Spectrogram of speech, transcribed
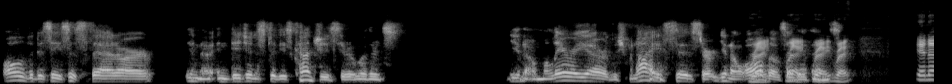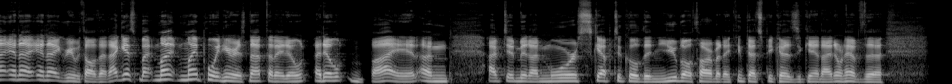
all of the diseases that are you know indigenous to these countries, whether it's you know malaria or leishmaniasis or you know all right, those right, other things. right, right. And I and I and I agree with all that. I guess my, my, my point here is not that I don't I don't buy it. I'm I have to admit I'm more skeptical than you both are, but I think that's because again I don't have the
